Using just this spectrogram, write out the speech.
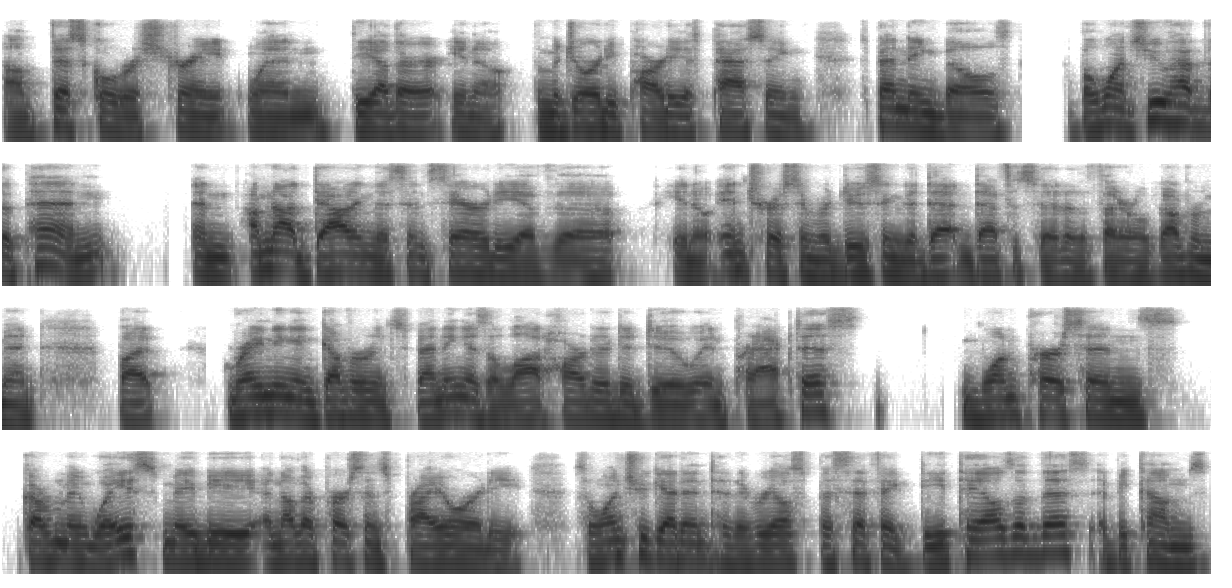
um, fiscal restraint when the other, you know, the majority party is passing spending bills. But once you have the pen, and I'm not doubting the sincerity of the you know interest in reducing the debt and deficit of the federal government, but reining in government spending is a lot harder to do in practice. One person's government waste may be another person's priority. So once you get into the real specific details of this, it becomes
